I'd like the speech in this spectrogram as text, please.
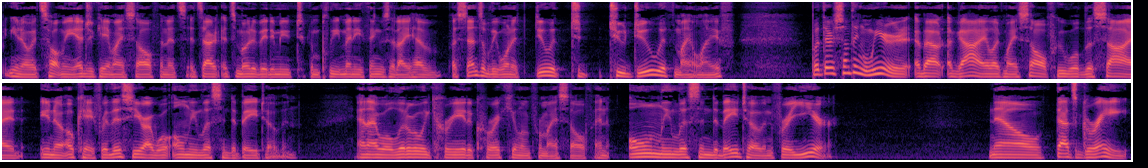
You know, it's helped me educate myself and it's it's it's motivated me to complete many things that I have ostensibly wanted to do with, to to do with my life. But there's something weird about a guy like myself who will decide, you know, okay, for this year I will only listen to Beethoven. And I will literally create a curriculum for myself and only listen to Beethoven for a year. Now, that's great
